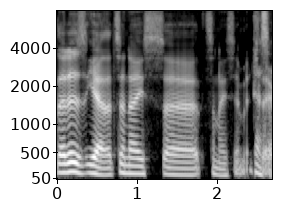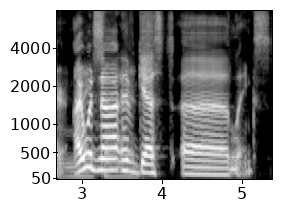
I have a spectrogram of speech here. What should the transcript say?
That is yeah, that's a nice uh that's a nice image That's there. I would nice not have guessed uh Lynx.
